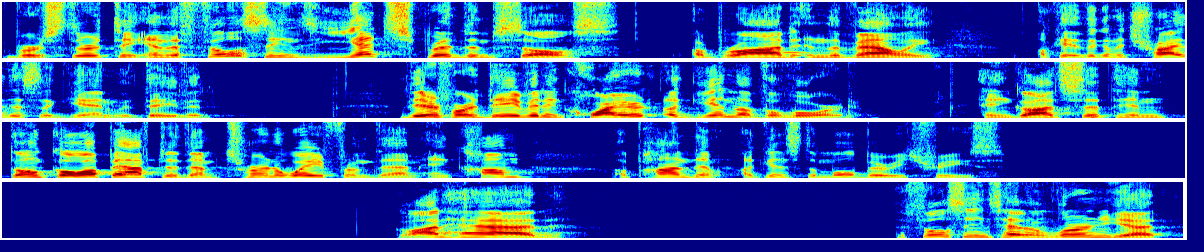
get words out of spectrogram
verse 13, and the Philistines yet spread themselves abroad in the valley. Okay, they're going to try this again with David. Therefore, David inquired again of the Lord. And God said to him, Don't go up after them, turn away from them, and come upon them against the mulberry trees. God had, the Philistines hadn't learned yet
